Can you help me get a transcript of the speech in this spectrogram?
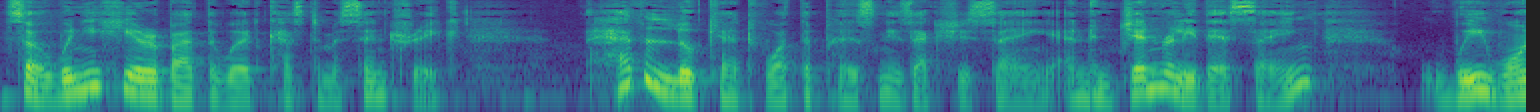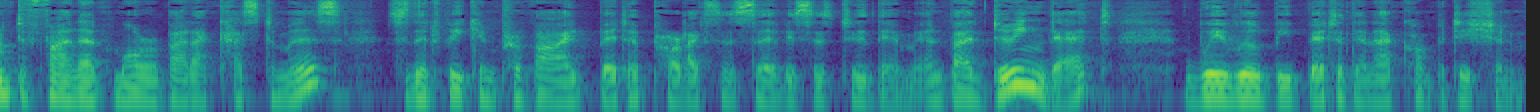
So when you hear about the word customer centric, have a look at what the person is actually saying. And generally, they're saying, we want to find out more about our customers so that we can provide better products and services to them. And by doing that, we will be better than our competition.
